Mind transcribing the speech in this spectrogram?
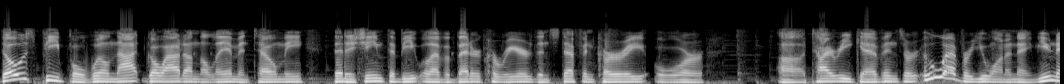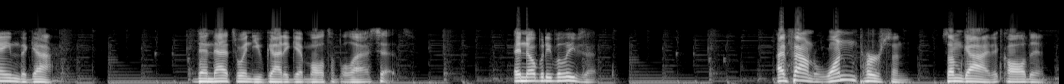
those people will not go out on the limb and tell me that Hasheem Thabeet will have a better career than Stephen Curry or uh, Tyreke Evans or whoever you want to name, you name the guy, then that's when you've got to get multiple assets. And nobody believes that. I found one person, some guy that called in.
